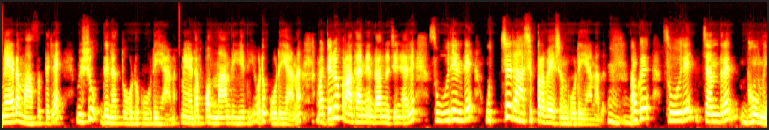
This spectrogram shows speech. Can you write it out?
മേടമാസത്തിലെ വിഷു ദിനത്തോടു കൂടിയാണ്. മേടം ഒന്നാം തീയതിയോട് കൂടിയാണ്. മറ്റൊരു പ്രാധാന്യം എന്താണെന്ന് വെച്ച് കഴിഞ്ഞാൽ സൂര്യന്റെ ഉച്ചരാശി പ്രവേശം കൂടിയാണത്. നമുക്ക് സൂര്യൻ ചന്ദ്രൻ ഭൂമി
